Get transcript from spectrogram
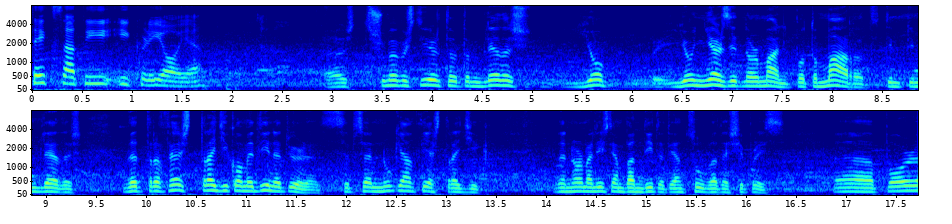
teksa ti i krijoje? është shumë e vështirë të të mbledhësh jo, jo njerëzit normalë, po të marrët t'i mbledhësh. dhe të rrëfesh tragjikomedinë e tyre, sepse nuk janë thjesht tragjikë dhe normalisht janë banditët, janë cubat e Shqipërisë. Por,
